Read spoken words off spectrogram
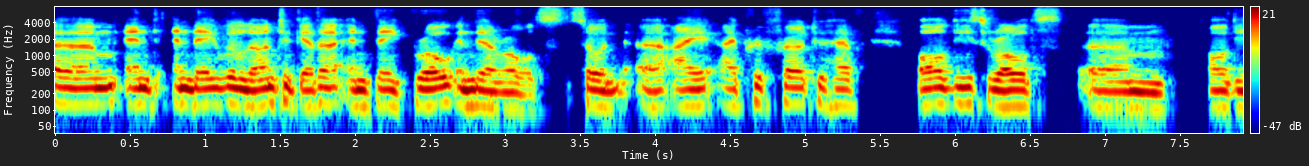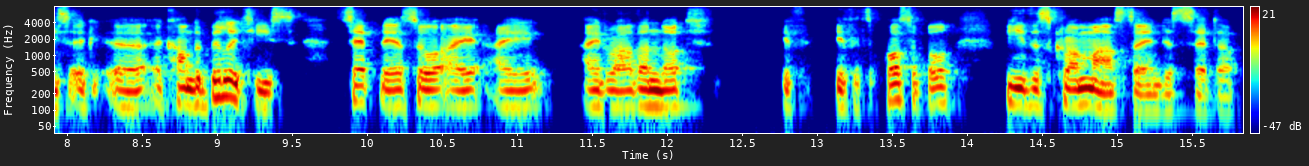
Um, and and they will learn together and they grow in their roles. So uh, I I prefer to have all these roles um, all these uh, accountabilities set there. So I, I, I'd rather not, if, if it's possible, be the Scrum Master in this setup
